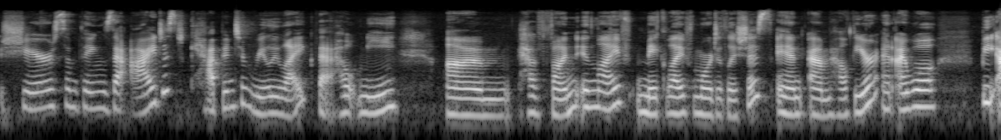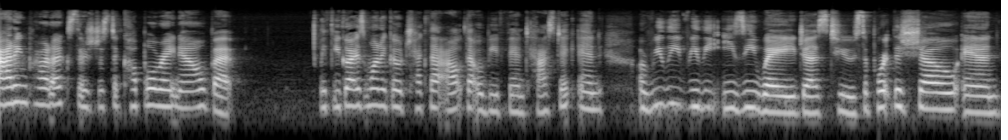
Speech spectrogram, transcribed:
share some things that I just happen to really like that help me um, have fun in life, make life more delicious and um, healthier. And I will be adding products. There's just a couple right now, but if you guys want to go check that out, that would be fantastic and a really, really easy way just to support this show and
